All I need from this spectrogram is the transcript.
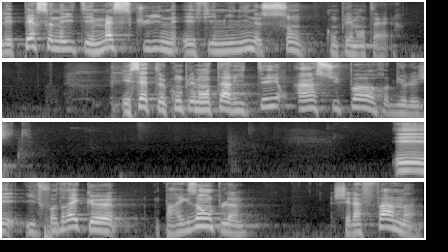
les personnalités masculines et féminines sont complémentaires. Et cette complémentarité a un support biologique. Et il faudrait que, par exemple, chez la femme,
